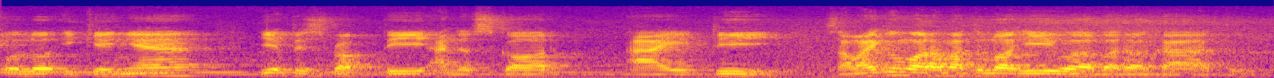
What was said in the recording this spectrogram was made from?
follow IG-nya yukbisnisproperty underscore ID Assalamualaikum warahmatullahi wabarakatuh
